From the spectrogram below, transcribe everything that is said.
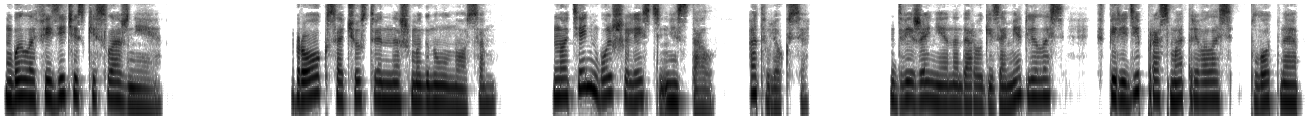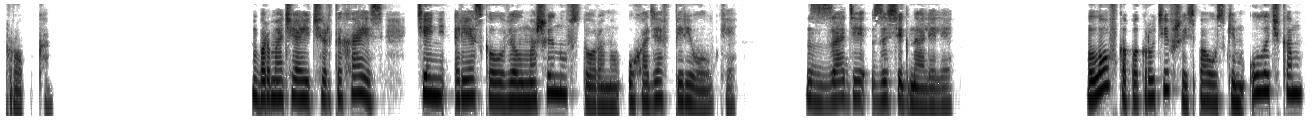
было физически сложнее. Рок сочувственно шмыгнул носом. Но тень больше лезть не стал, отвлекся. Движение на дороге замедлилось, впереди просматривалась плотная пробка. Бормоча и чертыхаясь, тень резко увел машину в сторону, уходя в переулке. Сзади засигналили. Ловко покрутившись по узким улочкам,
